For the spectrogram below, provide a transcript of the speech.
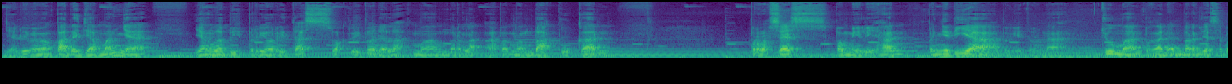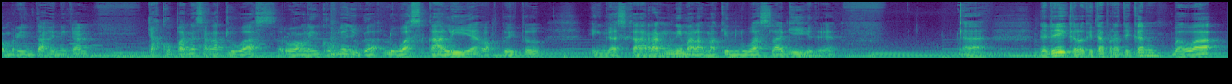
Jadi memang pada zamannya yang lebih prioritas waktu itu adalah memberla, apa, membakukan proses pemilihan penyedia begitu. Nah, cuman pengadaan barang jasa pemerintah ini kan cakupannya sangat luas, ruang lingkupnya juga luas sekali ya waktu itu hingga sekarang ini malah makin luas lagi gitu ya. Nah, jadi kalau kita perhatikan bahwa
